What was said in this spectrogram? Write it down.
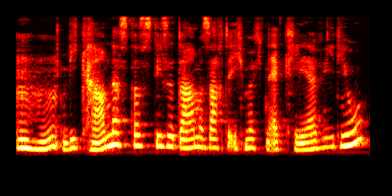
Mhm. Wie kam das, dass diese Dame sagte, ich möchte ein Erklärvideo?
